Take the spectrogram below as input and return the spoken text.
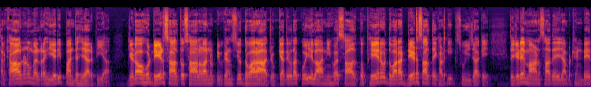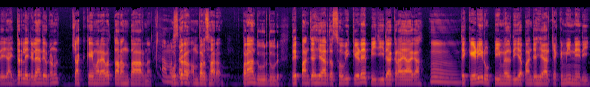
ਤਨਖਾਹ ਉਹਨਾਂ ਨੂੰ ਮਿਲ ਰਹੀ ਹੈ ਜੀ 5000 ਰੁਪਿਆ ਜਿਹੜਾ ਉਹ ਡੇਢ ਸਾਲ ਤੋਂ ਸਾਲ ਵਾਲਾ ਨੋਟੀਫਿਕੇਸ਼ਨ ਸੀ ਉਹ ਦੁਬਾਰਾ ਆ ਚੁੱਕਿਆ ਤੇ ਉਹਦਾ ਕੋਈ ਐਲਾਨ ਨਹੀਂ ਹੋਇਆ। ਸਾਲ ਤੋਂ ਫੇਰ ਉਹ ਦੁਬਾਰਾ ਡੇਢ ਸਾਲ ਤੇ ਖੜ ਗਈ ਸੂਈ ਜਾ ਕੇ। ਤੇ ਜਿਹੜੇ ਮਾਨਸਾ ਦੇ ਜਾਂ ਬਠਿੰਡੇ ਦੇ ਜਾਂ ਇਧਰਲੇ ਜ਼ਿਲ੍ਹਿਆਂ ਦੇ ਉਹਨਾਂ ਨੂੰ ਚੱਕ ਕੇ ਮਾਰਿਆ ਵਾ ਤਰਨਤਾਰਨ। ਉਧਰ ਅੰਮ੍ਰਿਤਸਰ ਪਰਾਂ ਦੂਰ ਦੂਰ ਤੇ 5000 ਦੱਸੋ ਵੀ ਕਿਹੜੇ ਪੀਜੀ ਦਾ ਕਿਰਾਇਆ ਹੈਗਾ? ਹੂੰ। ਤੇ ਕਿਹੜੀ ਰੋਟੀ ਮਿਲਦੀ ਆ 5000 ਚ ਇੱਕ ਮਹੀਨੇ ਦੀ?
